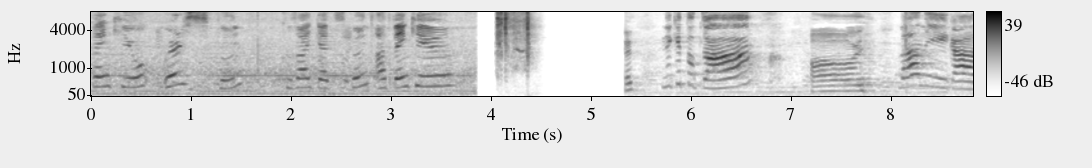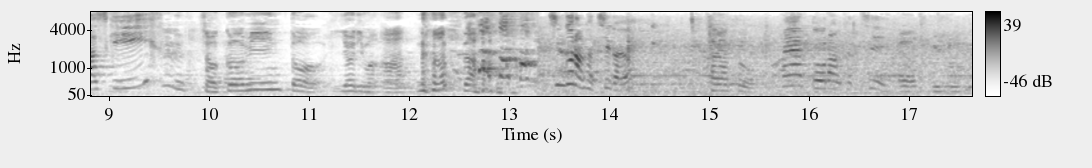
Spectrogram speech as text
Thank you. Where's spoon? Could I get spoon? Ah, thank you. 니키토 짱. はーい。 나니가 스키. チョコミントよりもあなた。 친구랑 같이 가요? 하야또. 하야또랑 같이. 어, 브이로그?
